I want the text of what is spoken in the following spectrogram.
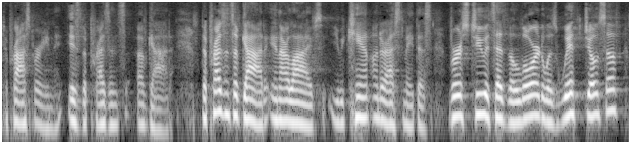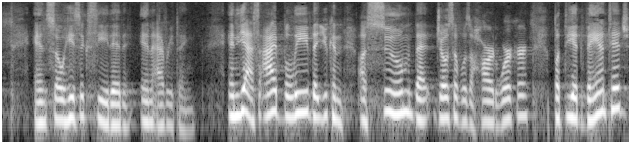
to prospering is the presence of God. The presence of God in our lives, you, can't underestimate this. Verse 2, it says, The Lord was with Joseph, and so he succeeded in everything. And yes, I believe that you can assume that Joseph was a hard worker, but the advantage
